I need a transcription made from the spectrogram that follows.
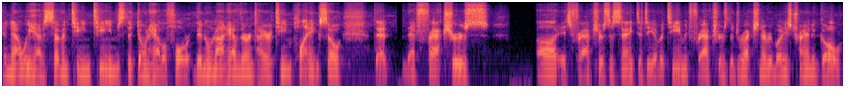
And now we have 17 teams that don't have a full they do not have their entire team playing. So that that fractures uh, it fractures the sanctity of a team. It fractures the direction everybody's trying to go.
